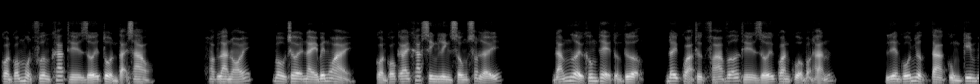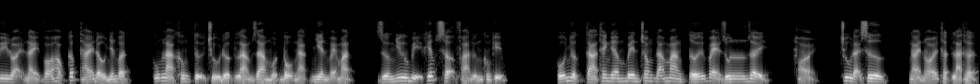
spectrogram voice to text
còn có một phương khác thế giới tồn tại sao? Hoặc là nói, bầu trời này bên ngoài, còn có cái khác sinh linh sống sót lấy. Đám người không thể tưởng tượng, đây quả thực phá vỡ thế giới quan của bọn hắn. Liên cố nhược tà cùng kim vi loại này võ học cấp thái đầu nhân vật, cũng là không tự chủ được làm ra một bộ ngạc nhiên vẻ mặt, dường như bị khiếp sợ phản ứng không kịp. Cố nhược tà thanh âm bên trong đã mang tới vẻ run rẩy, hỏi, chu đại sư, ngài nói thật là thật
